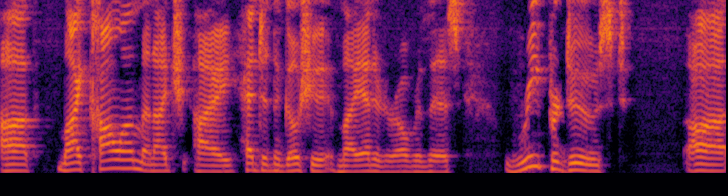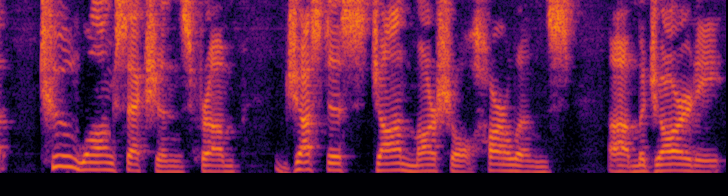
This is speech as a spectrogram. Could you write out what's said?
uh, my column, and I, I had to negotiate with my editor over this, reproduced uh, two long sections from Justice John Marshall Harlan's uh, majority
